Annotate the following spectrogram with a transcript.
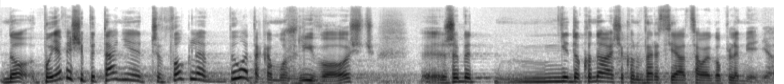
No, pojawia się pytanie, czy w ogóle była taka możliwość, żeby nie dokonała się konwersja całego plemienia,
